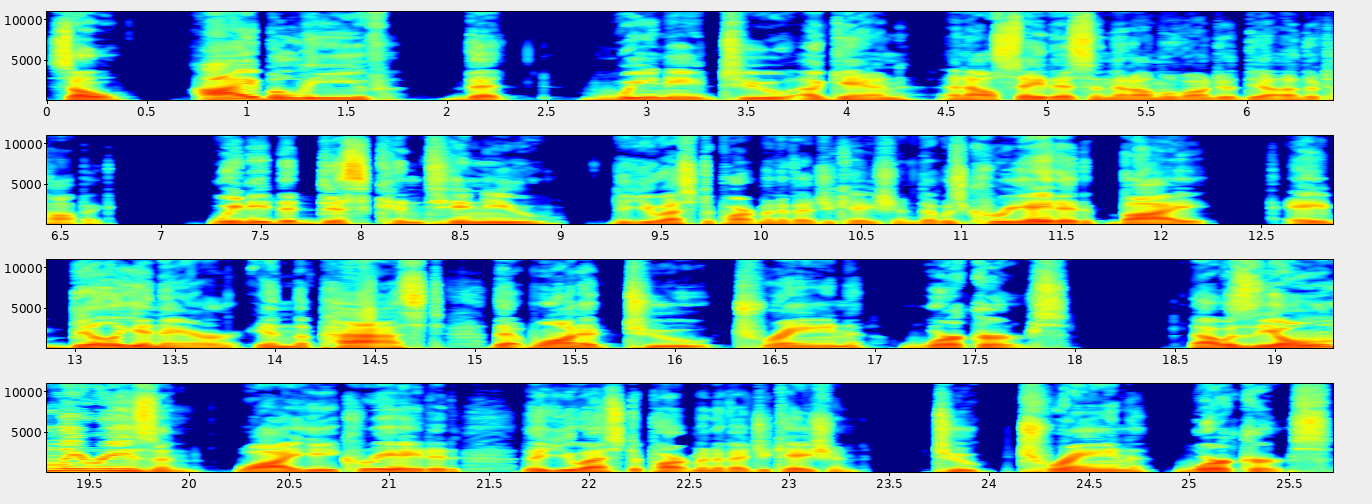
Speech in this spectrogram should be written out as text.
So I believe that we need to, again, and I'll say this and then I'll move on to the other topic. We need to discontinue the U.S. Department of Education that was created by a billionaire in the past that wanted to train workers. That was the only reason why he created the U.S. Department of Education to train workers,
